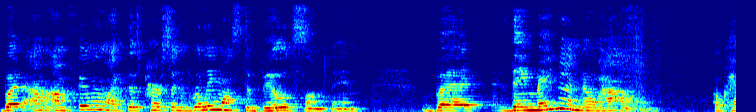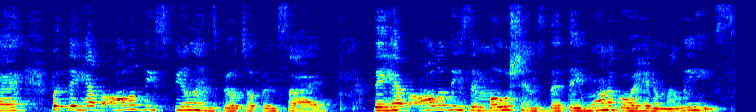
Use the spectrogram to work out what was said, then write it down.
But I'm, I'm feeling like this person really wants to build something. But they may not know how. Okay? But they have all of these feelings built up inside. They have all of these emotions that they want to go ahead and release.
